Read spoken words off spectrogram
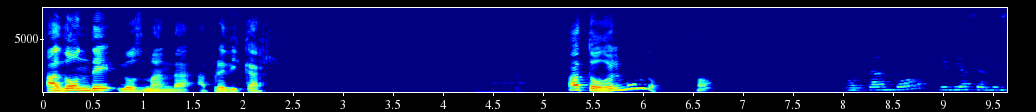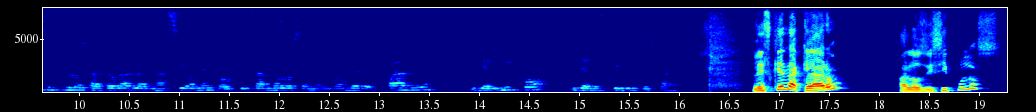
¿A dónde los manda a predicar? A todo el mundo, ¿no? Por tanto, id a ser discípulos a todas las naciones, bautizándolos en el nombre del Padre y del Hijo y del Espíritu Santo. ¿Les queda claro a los discípulos?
